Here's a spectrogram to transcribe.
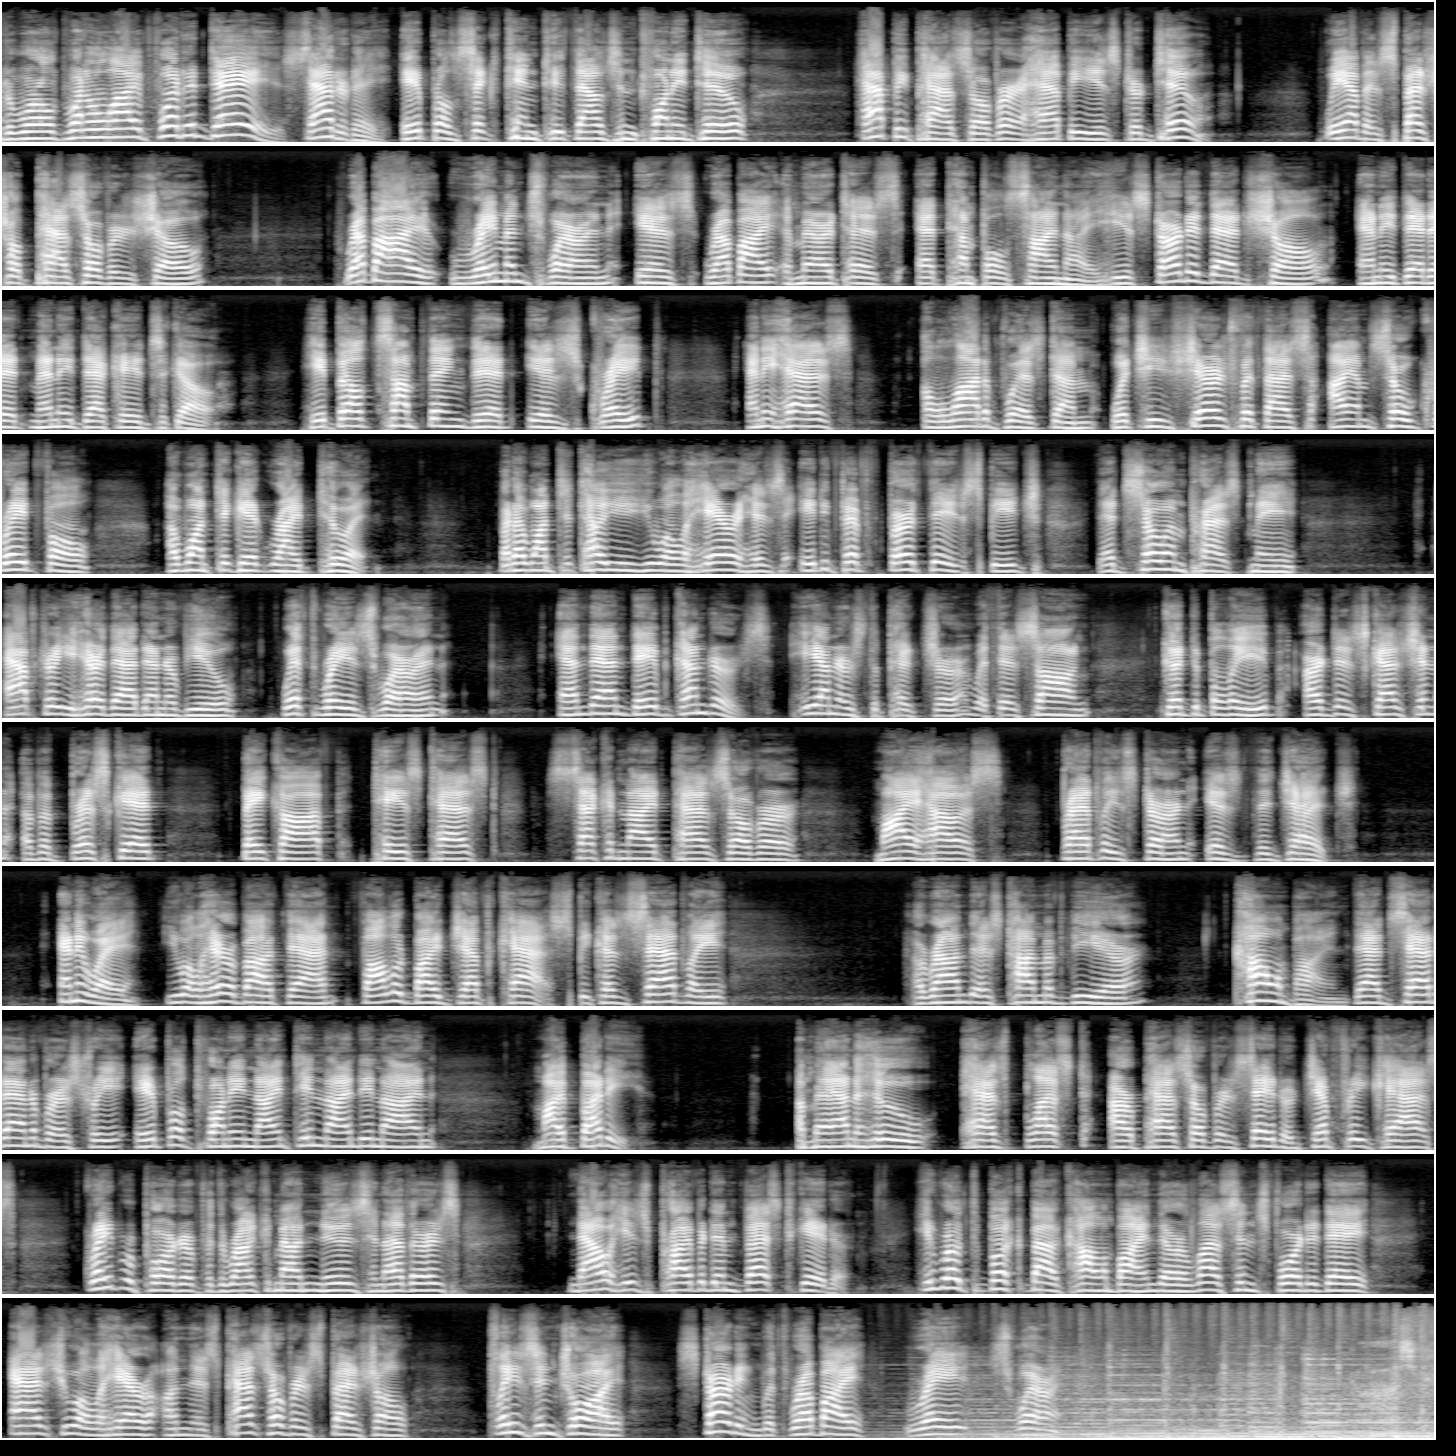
What a world, what a life, what a day. Saturday, April 16, 2022. Happy Passover, happy Easter too. We have a special Passover show. Rabbi Raymond Zwerin is Rabbi Emeritus at Temple Sinai. He started that show and he did it many decades ago. He built something that is great and he has a lot of wisdom, which he shares with us. I am so grateful. I want to get right to it. But I want to tell you, you will hear his 85th birthday speech that so impressed me after you hear that interview with Ray Zwerin. And then Dave Gunders. He enters the picture with his song, Good to Believe, our discussion of a brisket, bake off, taste test, second night Passover, my house, Bradley Stern is the judge. Anyway, you will hear about that, followed by Jeff Kass, because sadly, around this time of the year, Columbine, that sad anniversary, April 20, 1999, my buddy, a man who has blessed our Passover Seder, Jeffrey Kass, great reporter for the Rocky Mountain News and others. Now he's a private investigator. He wrote the book about Columbine. There are lessons for today, as you will hear on this Passover special. Please enjoy, starting with Rabbi Ray Zwerin. Gosh,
